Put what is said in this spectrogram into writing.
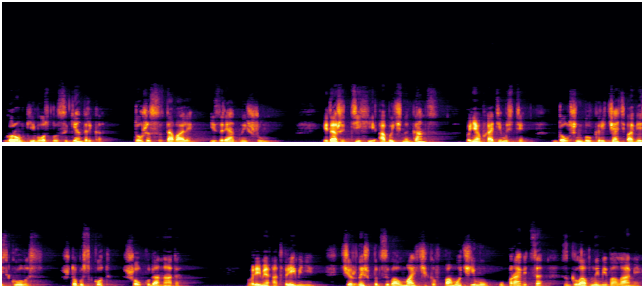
Громкие возгласы Гендрика тоже создавали изрядный шум. И даже тихий обычно Ганс по необходимости должен был кричать во весь голос, чтобы скот шел куда надо. Время от времени Черныш подзывал мальчиков помочь ему управиться с головными валами,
